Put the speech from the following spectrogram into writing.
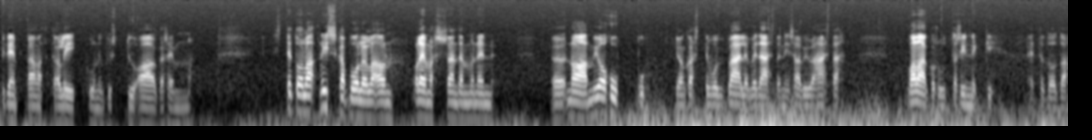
pitempää matkaa liikkuu, niin pystyy aukaisemaan. Sitten tuolla niskapuolella on olemassaan tämmönen ö, naamiohuppu, jonka sitten voi päälle vetästä, niin saa vähän sitä valakoisuutta sinnekin. Että tuota,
